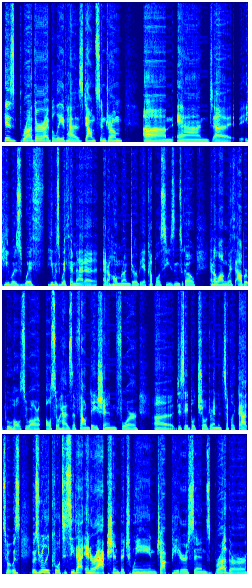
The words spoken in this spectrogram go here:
his brother, I believe, has Down syndrome. Um, and uh, he was with he was with him at a at a home run derby a couple of seasons ago, and along with Albert Pujols, who also has a foundation for uh, disabled children and stuff like that. So it was it was really cool to see that interaction between Joc Pederson's brother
